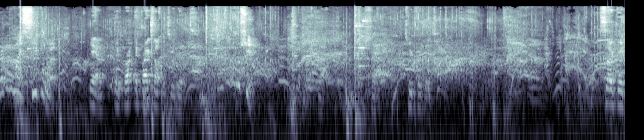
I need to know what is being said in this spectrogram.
Look at my super weapon. Yeah, it, br- it breaks off in two hits. Bullshit. Yeah, two cookies. So good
